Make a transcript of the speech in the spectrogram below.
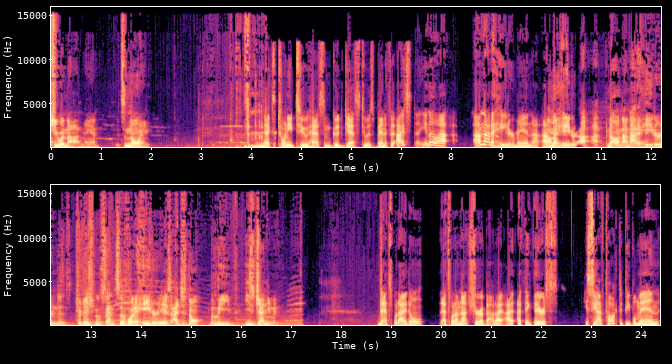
QAnon, man, it's annoying. X twenty two has some good guests to his benefit. I, you know, I I'm not a hater, man. I, I don't I'm know a hater. I, I, no, no, not a hater in the traditional sense of what a hater is. I just don't believe he's genuine. that's what I don't. That's what I'm not sure about. I, I, I think there's. See, I've talked to people, man,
